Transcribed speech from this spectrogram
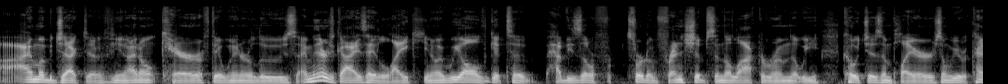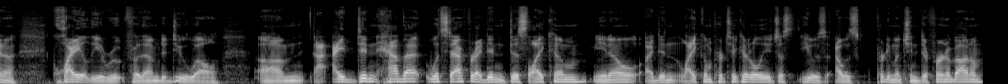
I'm objective. You know, I don't care if they win or lose. I mean, there's guys I like. You know, we all get to have these little f- sort of friendships in the locker room that we coaches and players, and we were kind of quietly root for them to do well. Um, I, I, didn't have that with Stafford. I didn't dislike him. You know, I didn't like him particularly. Just he was. I was pretty much indifferent about him.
